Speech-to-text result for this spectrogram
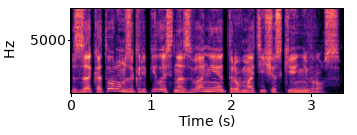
за которым закрепилось название травматический невроз.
